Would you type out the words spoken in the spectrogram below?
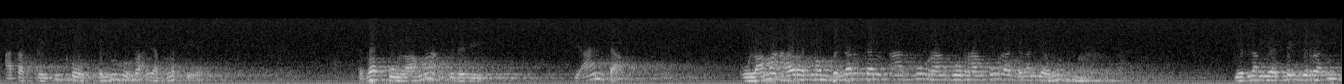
atas risiko seluruh rakyat Mesir. Sebab ulama sudah di, diancam. Ulama harus membenarkan aku rangkul-rangkulan dengan Yahudi. Dia bilang, ya Rais,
